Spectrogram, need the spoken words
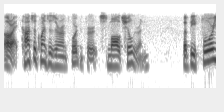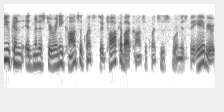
All right, consequences are important for small children, but before you can administer any consequences or talk about consequences for misbehavior,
